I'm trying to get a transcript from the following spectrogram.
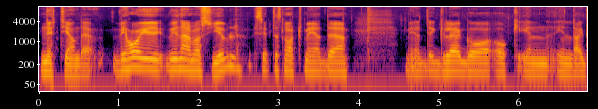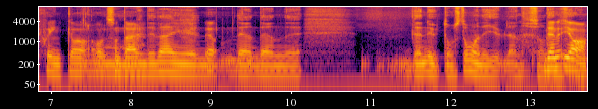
nyttjande. Vi har ju, vi närmar oss jul. Vi sitter snart med, eh, med glögg och, och in, inlagd skinka och, och sånt Men där. det där är ju den, den, eh, den utomstående julen. Som, Den, ja,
